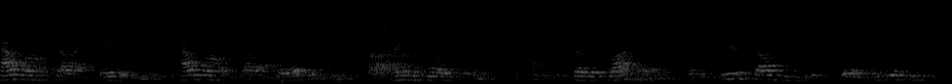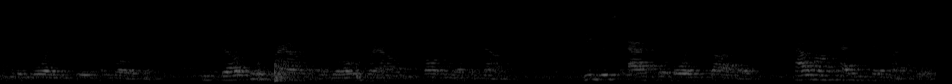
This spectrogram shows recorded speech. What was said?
How long shall I stay with you? How long shall I put up with you? Bring the boy to me. So they brought him. When the spirit saw Jesus, it immediately threw the boy into a convulsion. He fell to the ground and rolled around, foaming at the mouth. Jesus asked the boy's father, How long has he been like this?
